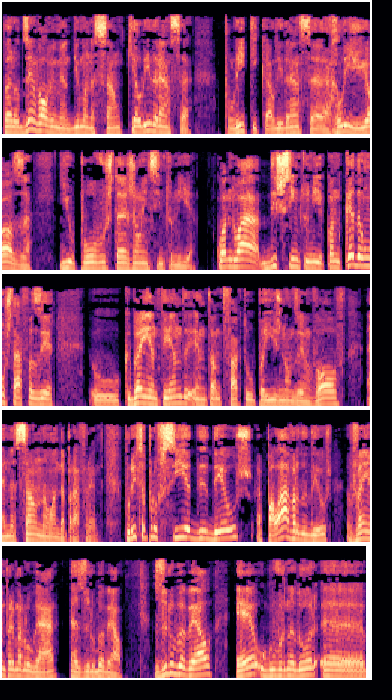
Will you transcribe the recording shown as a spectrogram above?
para o desenvolvimento de uma nação que a liderança política, a liderança religiosa e o povo estejam em sintonia. Quando há dissintonia, quando cada um está a fazer o que bem entende, então de facto o país não desenvolve, a nação não anda para a frente. Por isso a profecia de Deus, a palavra de Deus, vem em primeiro lugar a Zerubabel. Zerubabel é o governador uh,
